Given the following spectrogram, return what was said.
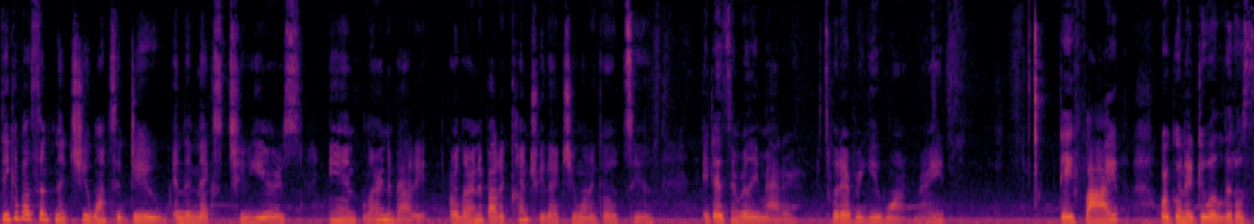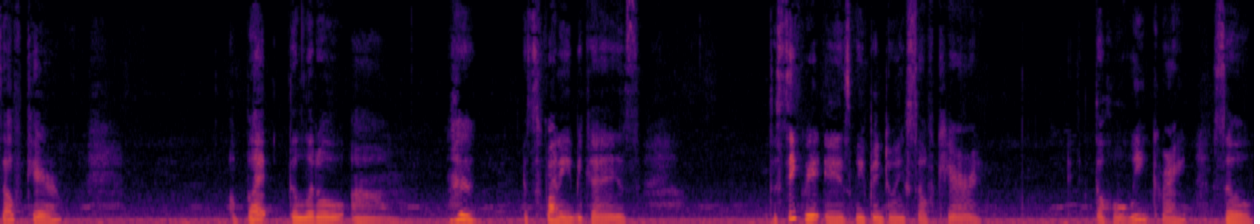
Think about something that you want to do in the next two years and learn about it or learn about a country that you want to go to. It doesn't really matter. It's whatever you want, right? Day five, we're going to do a little self care. But the little, um, it's funny because the secret is we've been doing self care the whole week, right? So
